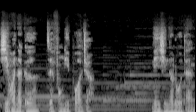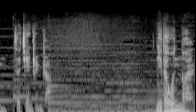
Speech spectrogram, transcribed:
喜欢的歌在风里播着，零星的路灯在见证着，你的温暖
